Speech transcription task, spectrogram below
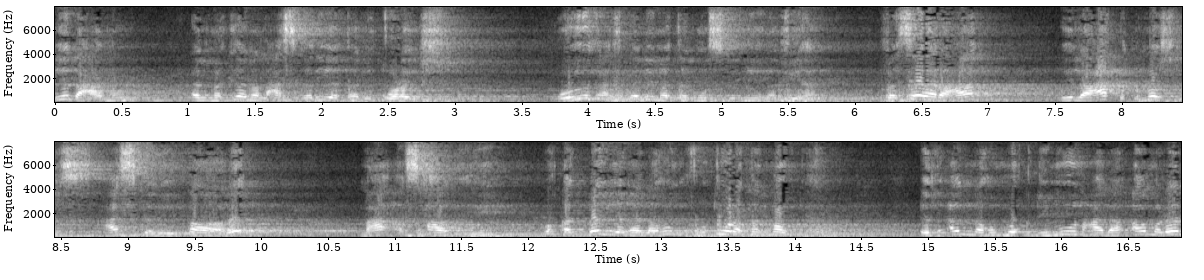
يدعم المكانة العسكرية لقريش ويضعف كلمة المسلمين فيها. فسارع إلى عقد مجلس عسكري طارئ مع أصحابه وقد بين لهم خطورة الموقف إذ أنهم مقدمون على أمر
